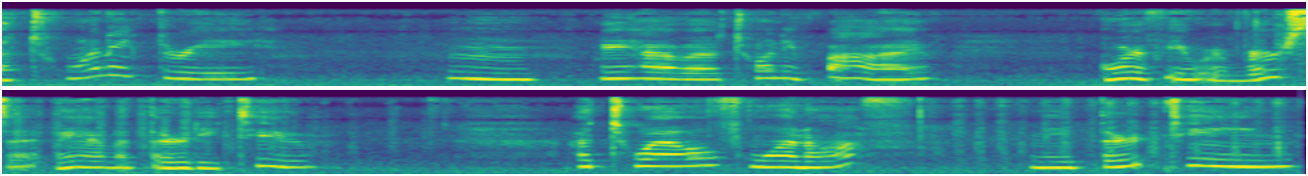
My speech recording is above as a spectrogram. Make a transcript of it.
a 23, hmm, we have a 25, or if you reverse it, we have a 32, a 12, one off, need 13,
